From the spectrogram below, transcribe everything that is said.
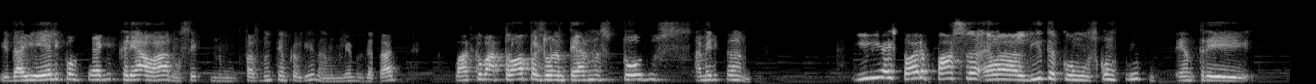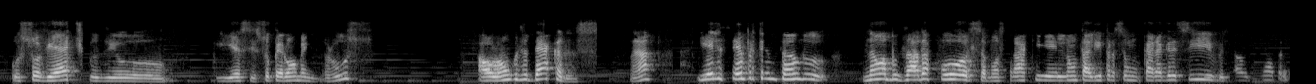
E daí ele consegue criar lá, não sei, não, faz muito tempo que eu li, não, não me lembro os detalhes, quase que uma tropa de lanternas todos americanos. E a história passa, ela lida com os conflitos entre os soviéticos e, o, e esse super-homem russo ao longo de décadas, né? E ele sempre tentando não abusar da força, mostrar que ele não está ali para ser um cara agressivo e tal, etc.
